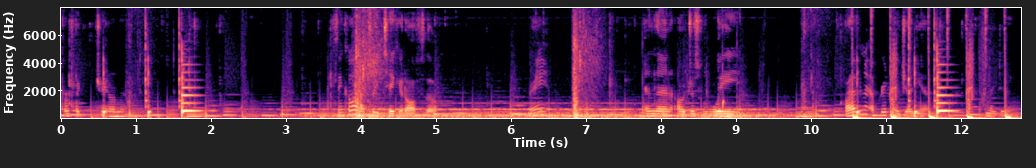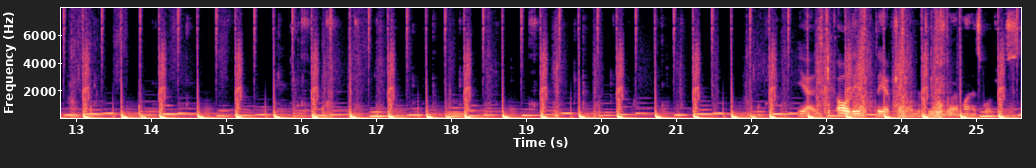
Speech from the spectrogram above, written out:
perfect chain armor. I think I'll actually take it off though. Right? And then I'll just wait. Why haven't I upgraded my gen yet. What am I doing? Yeah. Oh, they they have chain armor too, so I might as well just.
